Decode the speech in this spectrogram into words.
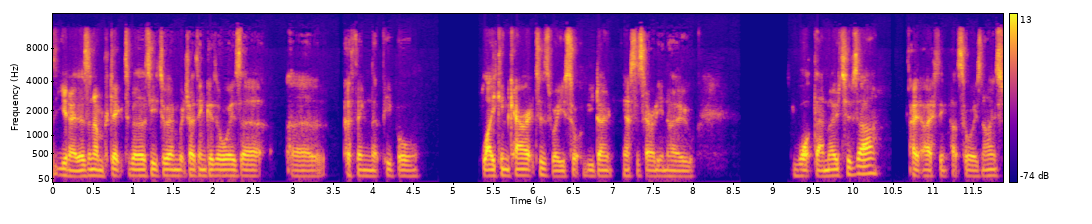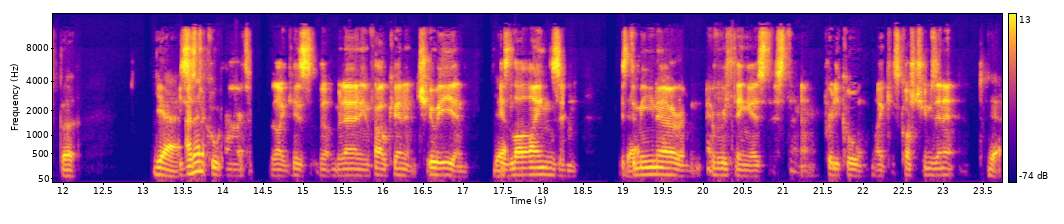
you know there's an unpredictability to him which i think is always a a, a thing that people like in characters where you sort of you don't necessarily know what their motives are i, I think that's always nice but yeah He's and then a cool character, like his the Millennium Falcon and Chewie and Yeah. his lines and his Yeah. demeanor and everything is just uh, pretty cool. Like his costumes in it. Yeah,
